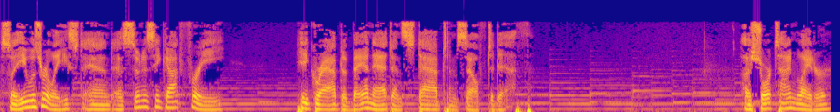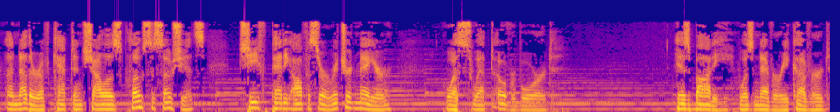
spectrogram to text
So he was released, and as soon as he got free, he grabbed a bayonet and stabbed himself to death. A short time later, another of Captain Schalle's close associates, Chief Petty Officer Richard Mayer, was swept overboard. His body was never recovered.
